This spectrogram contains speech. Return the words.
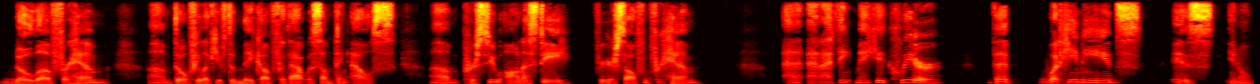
no love for him. Um, don't feel like you have to make up for that with something else. Um, pursue honesty for yourself and for him. And, and I think make it clear that what he needs is, you know,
